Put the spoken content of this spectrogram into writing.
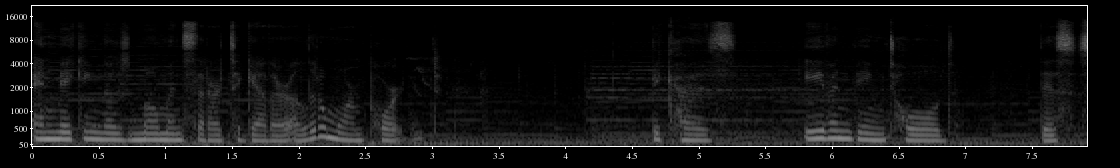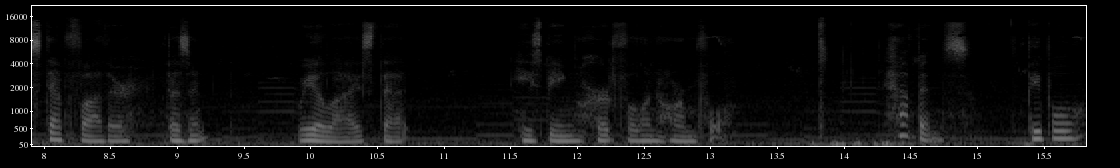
and making those moments that are together a little more important. Because even being told this stepfather doesn't realize that he's being hurtful and harmful. Happens. People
